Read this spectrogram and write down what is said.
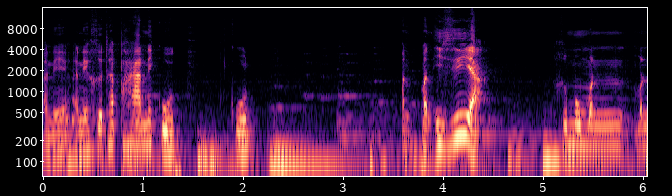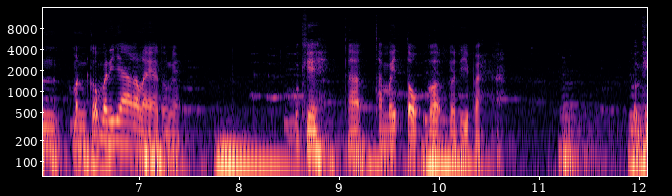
อันนี้อันนี้คือถ้าพลาดนี่กูกูมันมันอีซี่อะคือมุมมันมันมันก็ไม่ได้ยากอะไรอะตรงเนี้ยโอเค ถ้าถ้าไม่ตกก็ก็ดีไปอะโอเค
